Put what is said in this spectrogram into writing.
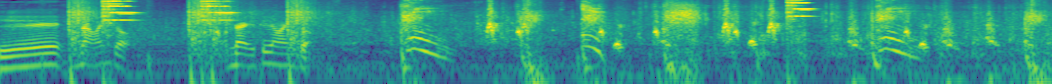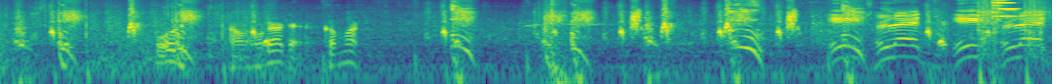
ஏ நான் வாங்கிக்கோ. இந்த இதையும் வாங்கிக்கோ. ஓடு அவன் விடாத. Come on Eat lead! Eat lead!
